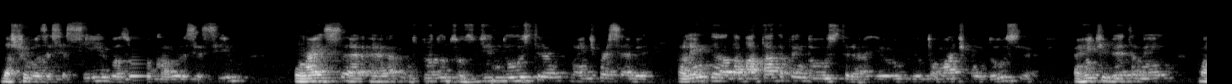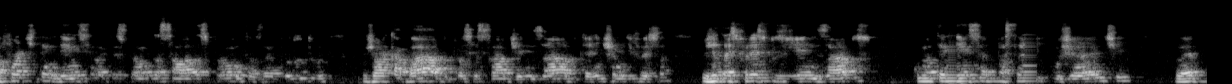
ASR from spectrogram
das chuvas excessivas ou do calor excessivo, mas é, os produtos de indústria, a gente percebe, além da, da batata para a indústria e o, e o tomate para a indústria, a gente vê também uma forte tendência na questão das saladas prontas, né? produto já acabado, processado, higienizado, que a gente chama de vegetais frescos higienizados, com uma tendência bastante pujante, né?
